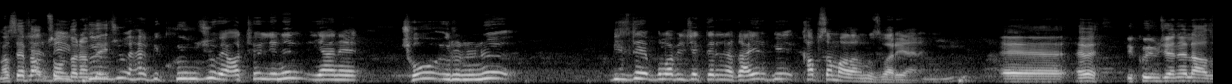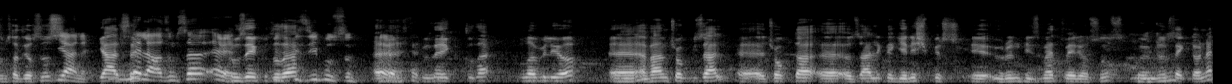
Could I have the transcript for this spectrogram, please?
nasıl efendim son bir dönemde? kuyumcu, he, bir kuyumcu ve atölyenin yani çoğu ürününü bizde bulabileceklerine dair bir kapsam alanımız var yani. E, evet, bir kuyumcuya ne lazımsa diyorsunuz. Yani Gelsin. ne lazımsa evet. Kuzey kutuda. Bizi bulsun. Evet, Kuzey Kutu'da bulabiliyor. Ee, efendim çok güzel, ee, çok da e, özellikle geniş bir e, ürün hizmet veriyorsunuz kuyumculuk sektörüne.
